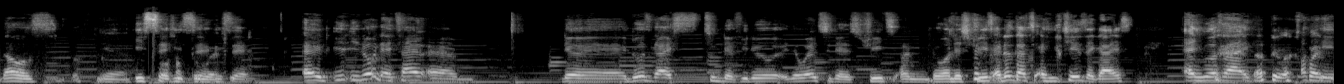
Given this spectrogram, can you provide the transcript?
That was yeah. He said, he said, he said. And you, know the time um the those guys took the video, they went to the streets on were on the streets and those guys and he chased the guys and he was like, was Okay, funny.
